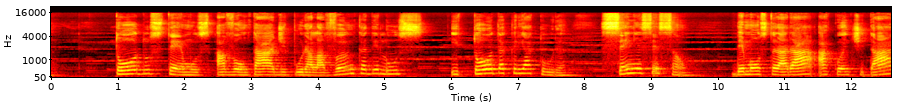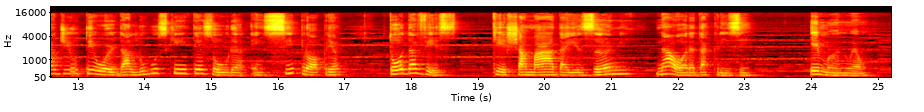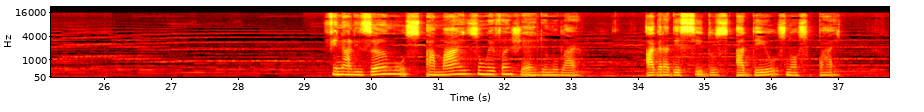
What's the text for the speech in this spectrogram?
Todos temos a vontade por alavanca de luz e toda criatura, sem exceção, demonstrará a quantidade e o teor da luz que entesoura em si própria, toda vez que chamada a exame na hora da crise. Emmanuel. Finalizamos a mais um Evangelho no Lar. Agradecidos a Deus, nosso Pai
